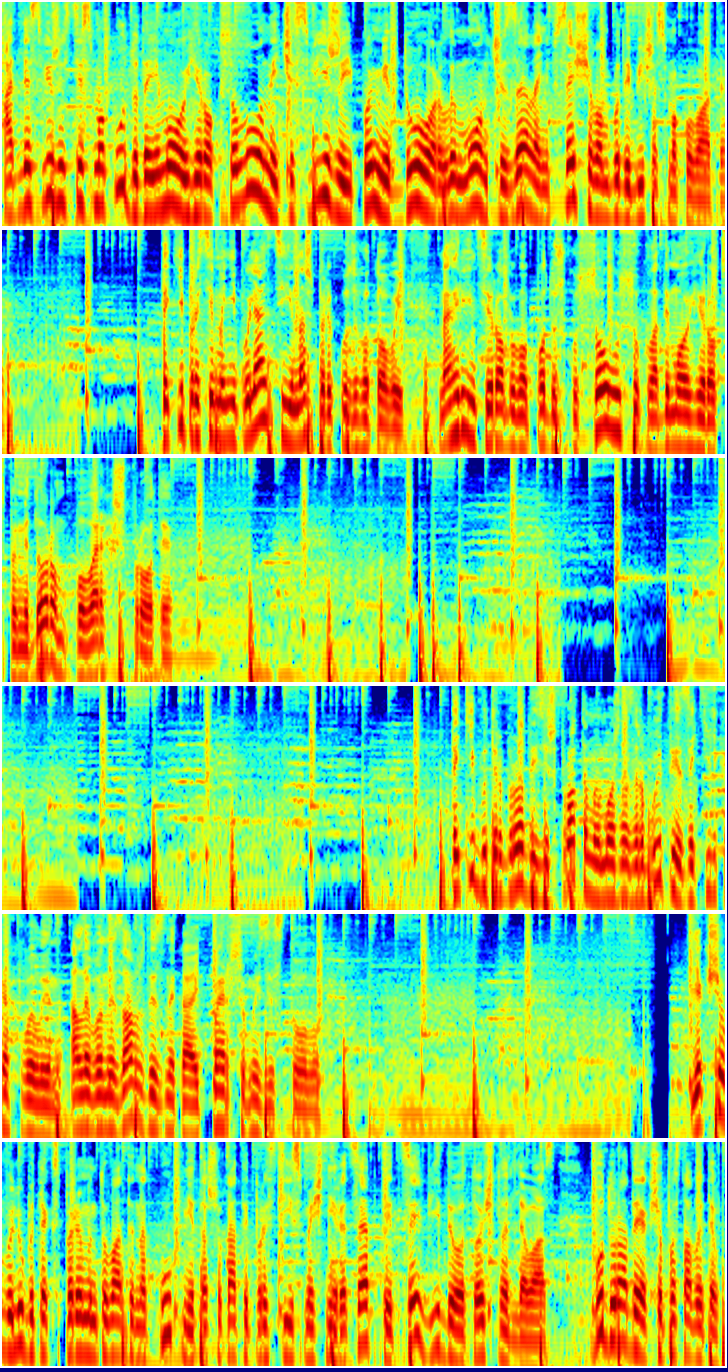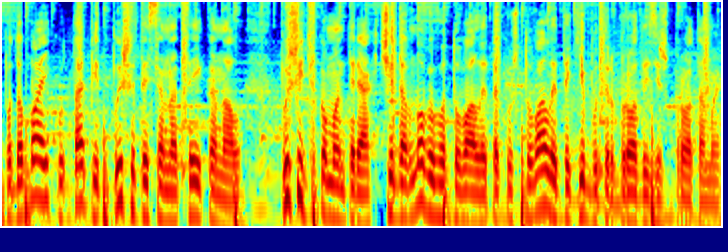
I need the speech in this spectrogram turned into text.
А для свіжості смаку додаємо огірок солоний чи свіжий, помідор, лимон чи зелень, все, що вам буде більше смакувати. Такі прості маніпуляції наш перекус готовий. На грінці робимо подушку соусу, кладемо огірок з помідором поверх шпроти. Такі бутерброди зі шпротами можна зробити за кілька хвилин, але вони завжди зникають першими зі столу. Якщо ви любите експериментувати на кухні та шукати прості і смачні рецепти, це відео точно для вас. Буду радий, якщо поставите вподобайку та підпишетеся на цей канал. Пишіть в коментарях, чи давно ви готували та куштували такі бутерброди зі шпротами.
